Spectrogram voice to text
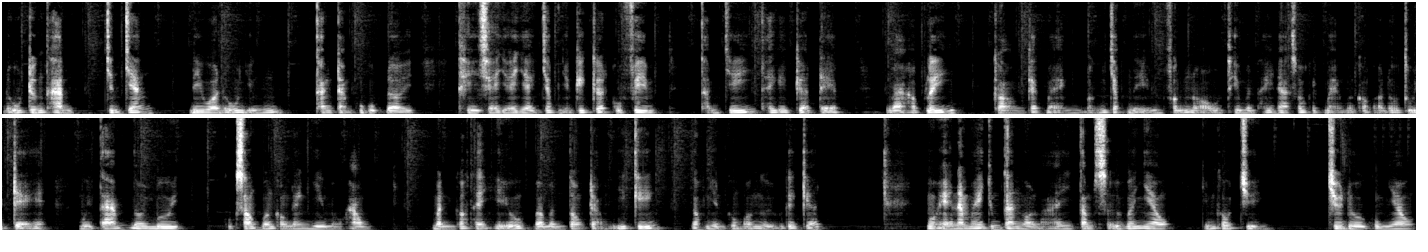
đủ trưởng thành, chín chắn, đi qua đủ những thăng trầm của cuộc đời thì sẽ dễ dàng chấp nhận cái kết của phim, thậm chí thấy cái kết đẹp và hợp lý. Còn các bạn vẫn chấp niệm phẫn nộ thì mình thấy đa số các bạn vẫn còn ở độ tuổi trẻ, 18, đôi mươi, cuộc sống vẫn còn đang nhiều màu hồng. Mình có thể hiểu và mình tôn trọng ý kiến, góc nhìn của mỗi người với cái kết. Mùa hè năm ấy chúng ta ngồi lại tâm sự với nhau những câu chuyện chơi đùa cùng nhau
